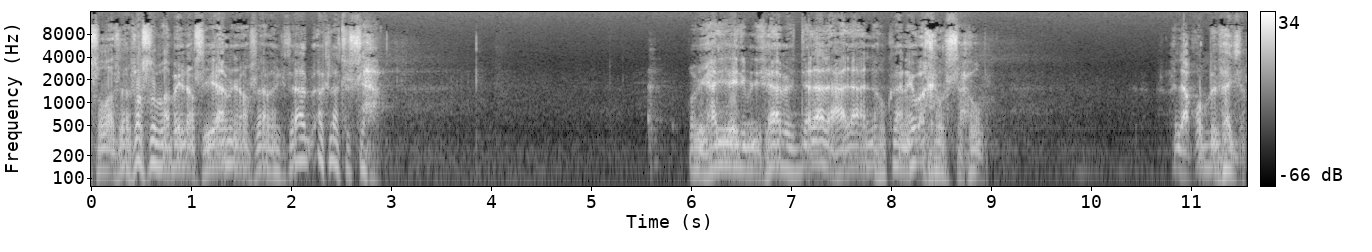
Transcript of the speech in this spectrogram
صلى الله عليه وسلم فصل ما بين صيامنا وصيام الكتاب أكلة السحر وفي حديث زيد بن ثابت الدلاله على أنه كان يؤخر السحور إلى قرب الفجر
